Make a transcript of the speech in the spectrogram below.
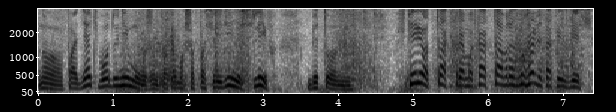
Но поднять воду не можем, потому что посередине слив бетонный. Вперед, так прямо, как там разгружали, так и здесь.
